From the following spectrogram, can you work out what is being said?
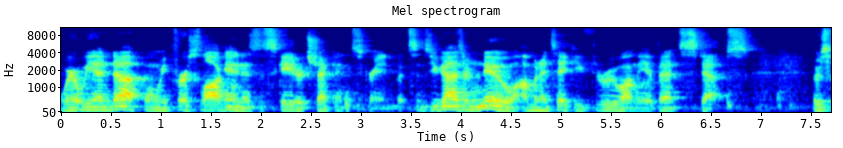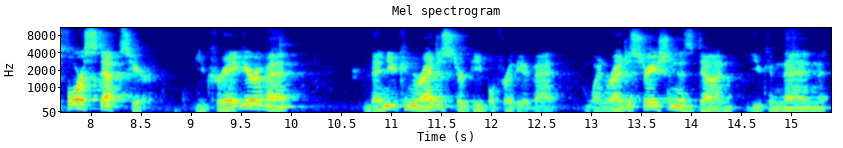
where we end up when we first log in is the skater check-in screen. But since you guys are new, I'm going to take you through on the event steps. There's four steps here. You create your event, then you can register people for the event. When registration is done, you can then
